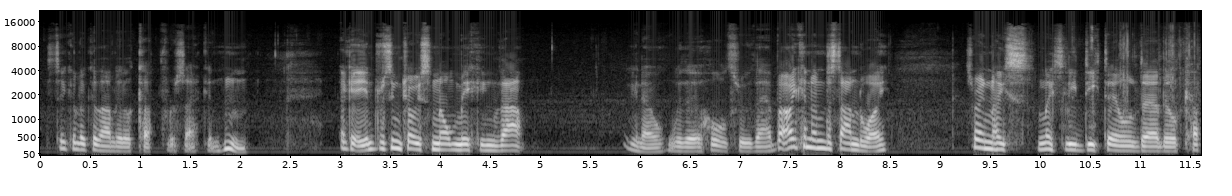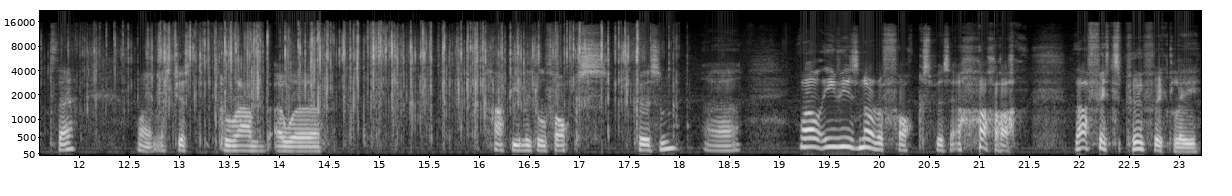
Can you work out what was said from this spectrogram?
let's take a look at that little cup for a second. Hmm. Okay, interesting choice not making that you know, with a hole through there. But I can understand why. It's very nice, nicely detailed uh, little cup there. Right, let's just grab our happy little fox person. Uh, well, Eevee's not a fox per se. Oh, that fits perfectly.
